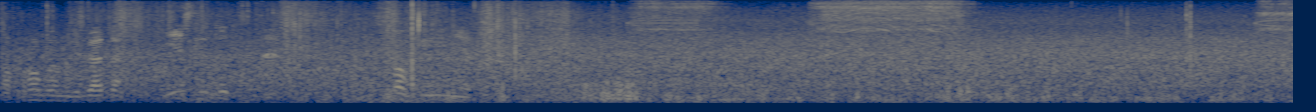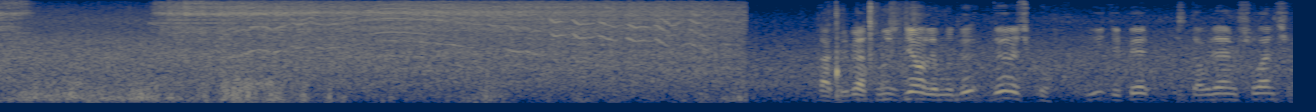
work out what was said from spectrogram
Попробуем, ребята, если тут сок или нет. Так, ребят, мы сделали мы ды- дырочку и теперь вставляем шланчик.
